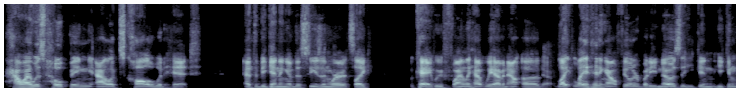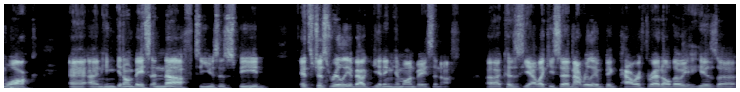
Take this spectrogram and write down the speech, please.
how I was hoping Alex Call would hit at the beginning of the season, where it's like, okay, we finally have we have an out, a yeah. light light hitting outfielder, but he knows that he can he can walk and, and, he can get on base enough to use his speed. It's just really about getting him on base enough. Because uh, yeah, like you said, not really a big power threat, although he, he is uh,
